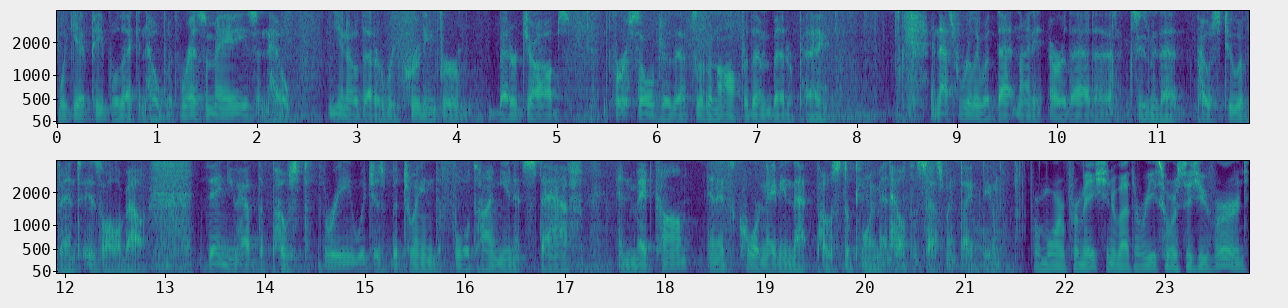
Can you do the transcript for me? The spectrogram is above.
we get people that can help with resumes and help, you know, that are recruiting for better jobs for a soldier that's going to offer them better pay and that's really what that 90 or that uh, excuse me that post 2 event is all about then you have the post 3 which is between the full-time unit staff and medcom and it's coordinating that post deployment health assessment type deal For more information about the resources you've earned,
